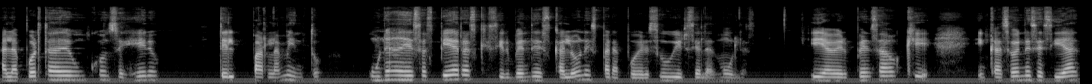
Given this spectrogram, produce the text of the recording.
a la puerta de un consejero del Parlamento, una de esas piedras que sirven de escalones para poder subirse a las mulas, y de haber pensado que, en caso de necesidad,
